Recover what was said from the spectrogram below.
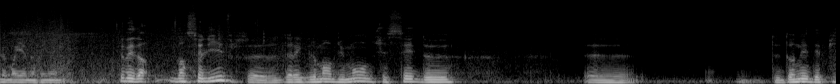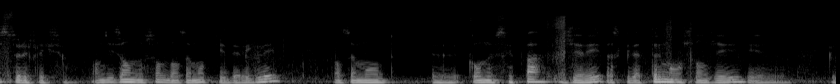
le Moyen-Orient. Dans, dans, ce livre, euh, de règlement du monde, j'essaie de euh, de donner des pistes de réflexion en disant nous sommes dans un monde qui est déréglé, dans un monde euh, qu'on ne sait pas gérer parce qu'il a tellement changé, euh, que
